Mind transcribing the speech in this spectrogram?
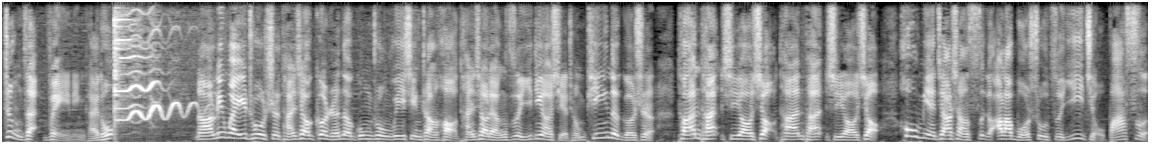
正在为您开通。那另外一处是谈笑个人的公众微信账号，谈笑两个字一定要写成拼音的格式，特安谈西要笑，特安谈西要笑，后面加上四个阿拉伯数字一九八四，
